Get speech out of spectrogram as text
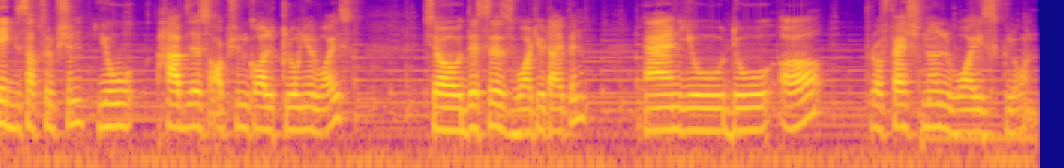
take the subscription you have this option called clone your voice so this is what you type in and you do a professional voice clone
